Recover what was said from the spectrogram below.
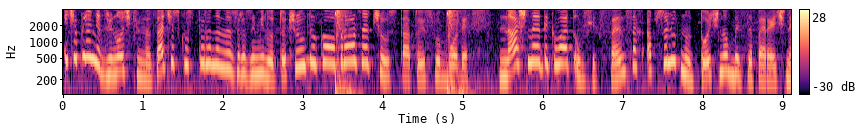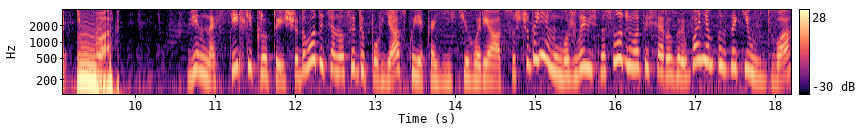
і чіпляння дзвіночків на зачіску сторони незрозуміло то чи у дикообраза, чи у статуї свободи. Наш неадекват у всіх сенсах абсолютно точно беззаперечна імба. Він настільки крутий, що доводиться носити пов'язку, яка їсть його ріацу, що дає йому можливість насолоджуватися розриванням пиздаків в два,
